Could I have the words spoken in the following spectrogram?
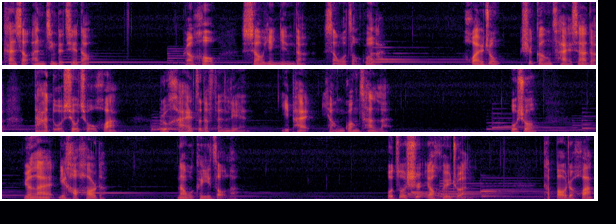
看向安静的街道，然后笑吟吟地向我走过来，怀中是刚采下的大朵绣球花，如孩子的粉脸，一派阳光灿烂。我说：“原来你好好的，那我可以走了。”我做事要回转，他抱着花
